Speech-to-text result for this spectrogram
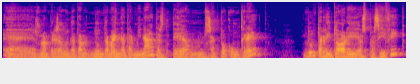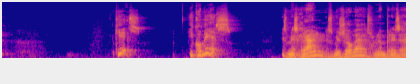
eh, és una empresa d'un tamany determinat, té un sector concret, d'un territori específic. Qui és? I com és? És més gran, és més jove, és una empresa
